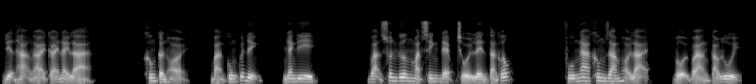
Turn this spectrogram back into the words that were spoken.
điện hạ ngài cái này là? Không cần hỏi, bản cung quyết định, nhanh đi. Vạn xuân gương mặt xinh đẹp trồi lên tàn khốc. Phụ nga không dám hỏi lại, vội vàng cáo lui.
